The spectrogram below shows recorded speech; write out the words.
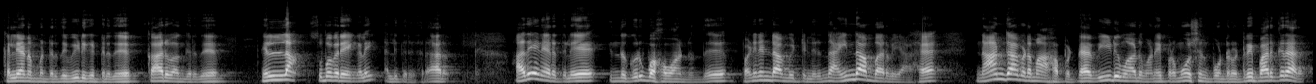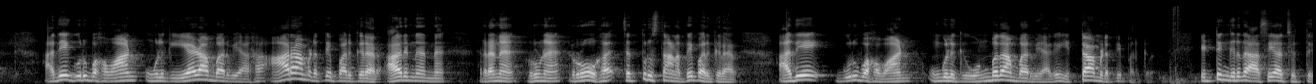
கல்யாணம் பண்ணுறது வீடு கட்டுறது கார் வாங்குறது எல்லாம் சுப விரயங்களை அதே நேரத்தில் இந்த குரு பகவான் வந்து பன்னிரெண்டாம் வீட்டிலிருந்து ஐந்தாம் பார்வையாக நான்காம் இடமாகப்பட்ட வீடு மாடு மனை ப்ரமோஷன் போன்றவற்றை பார்க்கிறார். அதே குரு பகவான் உங்களுக்கு ஏழாம் பார்வையாக ஆறாம் இடத்தை பார்க்கிறார். ஆறுன்னு என்ன? ரண ருண ரோக சத்துருஸ்தானத்தை பார்க்கிறார். அதே குரு பகவான் உங்களுக்கு ஒன்பதாம் பார்வையாக எட்டாம் இடத்தை பார்க்கிறார். எட்டுங்கிறது அசையா சொத்து.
